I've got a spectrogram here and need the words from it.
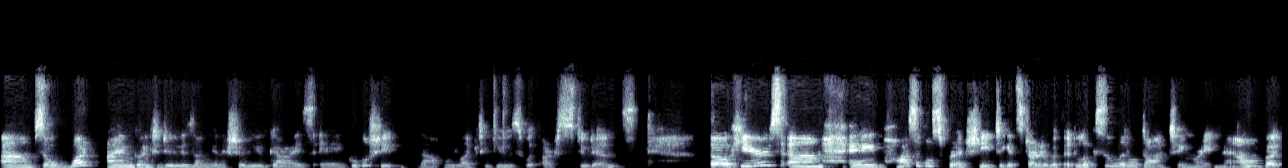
Um, so, what I'm going to do is I'm going to show you guys a Google Sheet that we like to use with our students. So here's um, a possible spreadsheet to get started with. It looks a little daunting right now, but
